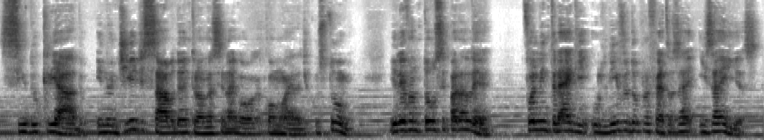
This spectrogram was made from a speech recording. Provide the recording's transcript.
sido criado, e no dia de sábado entrou na sinagoga, como era de costume, e levantou-se para ler foi-lhe entregue o livro do profeta Isaías.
